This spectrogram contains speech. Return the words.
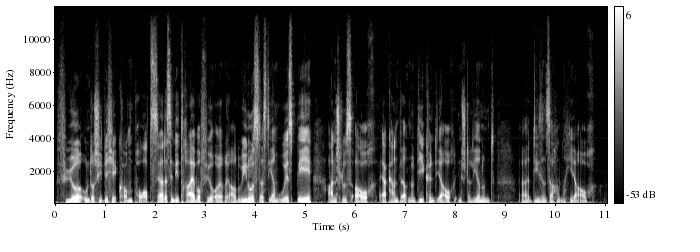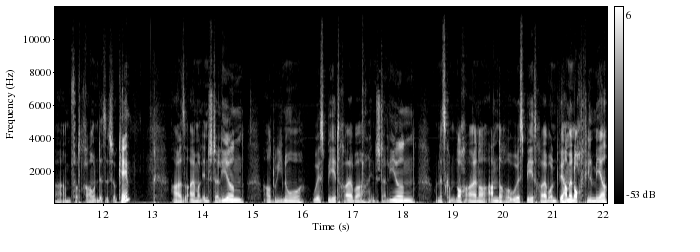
für unterschiedliche COM-Ports. Ja, das sind die Treiber für eure Arduinos, dass die am USB-Anschluss auch erkannt werden. Und die könnt ihr auch installieren und äh, diesen Sachen hier auch ähm, vertrauen. Das ist okay. Also einmal installieren, Arduino USB-Treiber installieren und jetzt kommt noch einer anderer USB-Treiber und wir haben ja noch viel mehr,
